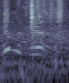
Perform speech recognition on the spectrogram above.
Dribble drill.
